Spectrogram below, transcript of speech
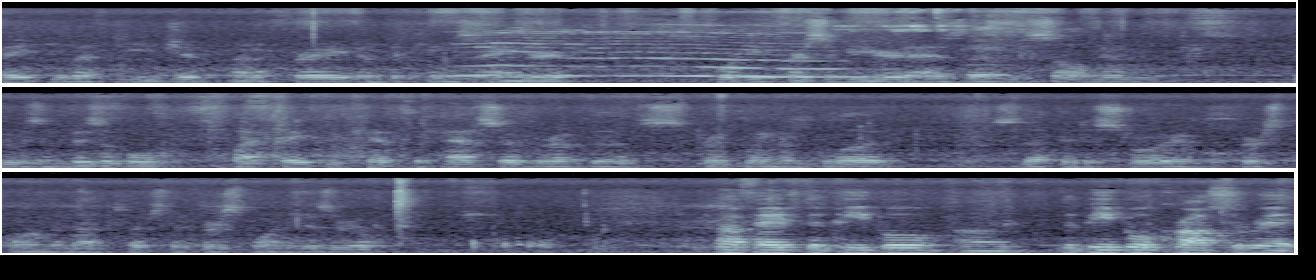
faith he left Egypt unafraid of the king's anger, for he persevered as though he saw him who was invisible. By faith he kept the Passover of the sprinkling of blood, so that the destroyer of the firstborn would not touch the firstborn of Israel. By faith, the people, um, the people crossed the Red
